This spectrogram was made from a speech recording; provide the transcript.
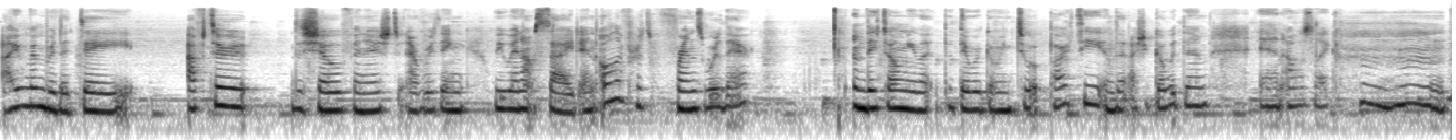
I remember the day after the show finished and everything, we went outside and all of her friends were there. And they told me that, that they were going to a party and that I should go with them. And I was like, hmm, hmm.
